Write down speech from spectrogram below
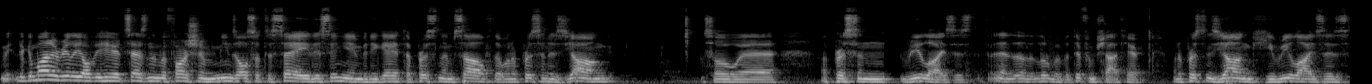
The Gemara really over here, it says in the Mefarshim, means also to say this Indian Benigayat, a person himself, that when a person is young, so uh, a person realizes, a little bit of a different shot here, when a person is young, he realizes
